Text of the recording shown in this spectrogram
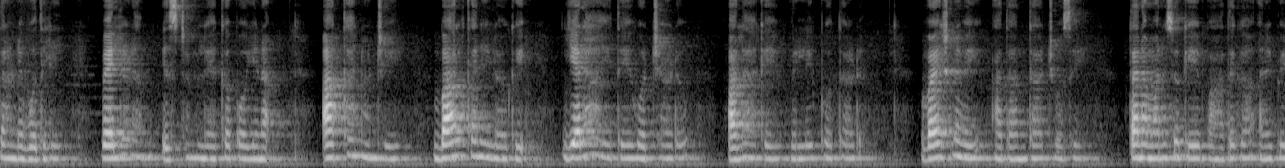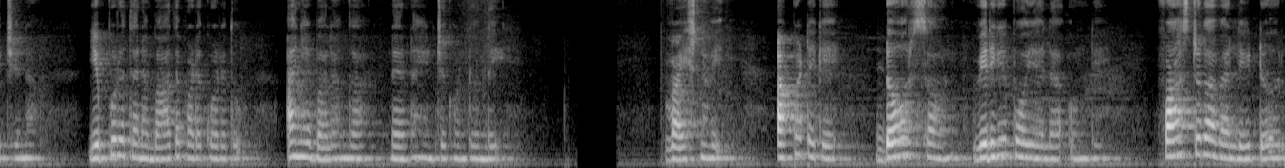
తనని వదిలి వెళ్ళడం ఇష్టం లేకపోయినా అక్కడి నుంచి బాల్కనీలోకి ఎలా అయితే వచ్చాడో అలాగే వెళ్ళిపోతాడు. వైష్ణవి అదంతా చూసి తన మనసుకి బాధగా అనిపించిన ఇప్పుడు తన బాధపడకూడదు అని బలంగా నిర్ణయించుకుంటుంది. వైష్ణవి అప్పటికే డోర్ సౌండ్ విరిగిపోయేలా ఉండి ఫాస్ట్గా వెళ్ళి డోర్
